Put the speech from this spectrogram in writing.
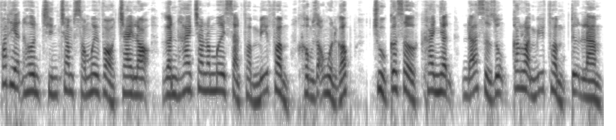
phát hiện hơn 960 vỏ chai lọ, gần 250 sản phẩm mỹ phẩm không rõ nguồn gốc. Chủ cơ sở khai nhận đã sử dụng các loại mỹ phẩm tự làm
